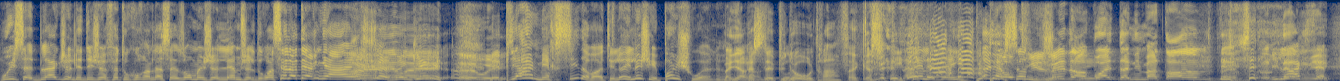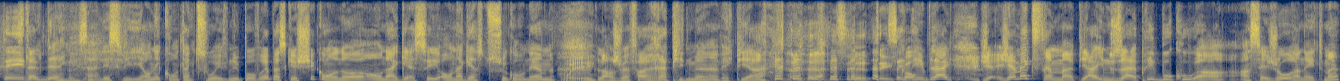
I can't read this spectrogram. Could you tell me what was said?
Oui, cette blague, je l'ai déjà faite au courant de la saison, mais je l'aime, j'ai le droit. C'est la dernière! Ouais, euh, oui. Mais Pierre, merci d'avoir été là. Et là, j'ai pas le choix. là. ben, il en restait plus d'autres, hein. Fait que T'étais le dernier. Plus Ils personne. dans la boîte d'animateurs. Il a accepté. C'était le dernier, ça laisse On est content que tu sois venu pour vrai parce que je sais qu'on a, on a agacé, on agace tous ceux qu'on aime. Oui. Alors je vais faire rapidement avec Pierre. C'est des blagues. J'ai- J'aime extrêmement Pierre. Il nous a appris beaucoup en, en séjour, honnêtement.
